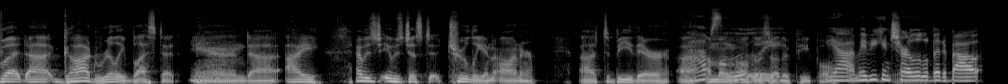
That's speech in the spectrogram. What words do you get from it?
But uh, God really blessed it. And uh, I, I was, it was just truly an honor. Uh, to be there uh, among all those other people. Yeah, maybe you can share a little bit about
